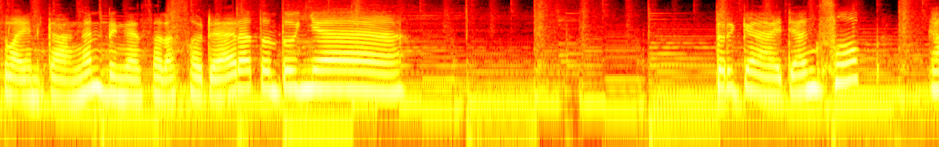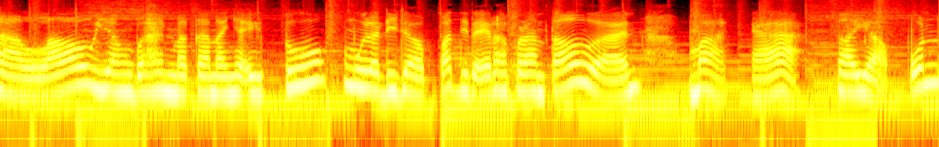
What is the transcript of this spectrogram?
Selain kangen dengan sanak saudara tentunya. Terkadang sob, kalau yang bahan makanannya itu mudah didapat di daerah perantauan, maka saya pun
